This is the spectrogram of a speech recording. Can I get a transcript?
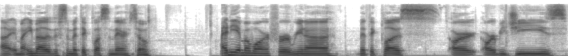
uh, in my email there's some Mythic Plus in there, so any MMR for Arena, Mythic Plus, R- RBGs,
